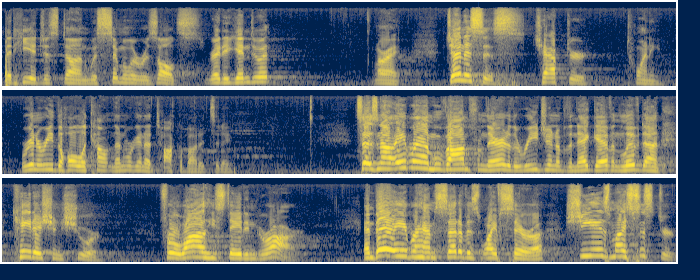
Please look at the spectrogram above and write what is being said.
that he had just done with similar results. Ready to get into it? All right. Genesis chapter 20. We're going to read the whole account and then we're going to talk about it today. It says, Now Abraham moved on from there to the region of the Negev and lived on Kadesh and Shur. For a while he stayed in Gerar. And there Abraham said of his wife Sarah, She is my sister.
